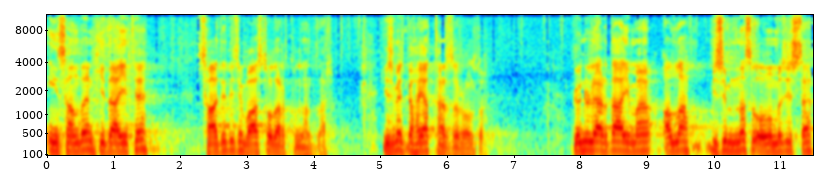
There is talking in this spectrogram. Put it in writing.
insanlığın hidayete, saadet için vasıta olarak kullandılar. Hizmet bir hayat tarzları oldu. Gönüller daima Allah bizim nasıl olmamızı ister.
